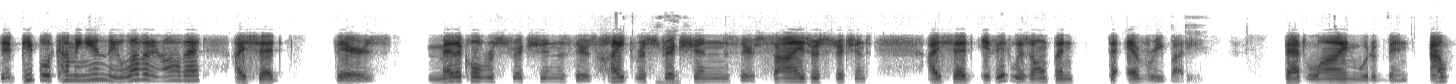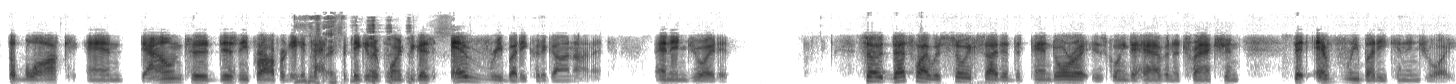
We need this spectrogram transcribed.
the people are coming in, they love it, and all that." I said, "There's medical restrictions, there's height mm-hmm. restrictions, there's size restrictions." I said, "If it was open to everybody." That line would have been out the block and down to Disney property at that Right. particular point because everybody could have gone on it and enjoyed it. so that's why I was so excited that Pandora is going to have an attraction that everybody can enjoy.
